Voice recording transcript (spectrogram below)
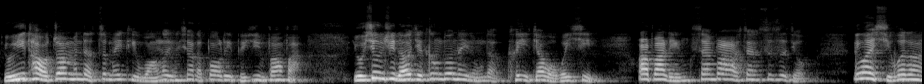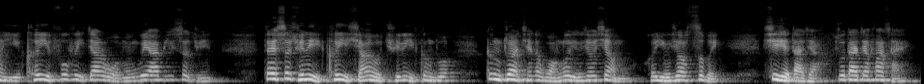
有一套专门的自媒体网络营销的暴力培训方法。有兴趣了解更多内容的，可以加我微信二八零三八二三四四九。另外，喜欢的也可以付费加入我们 VIP 社群，在社群里可以享有群里更多更赚钱的网络营销项目和营销思维。谢谢大家，祝大家发财！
